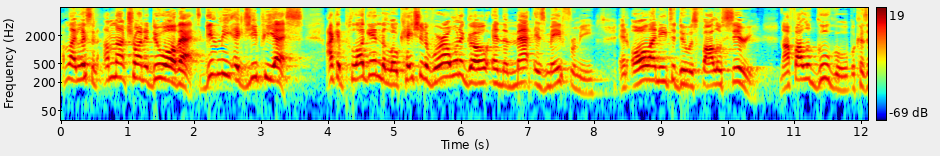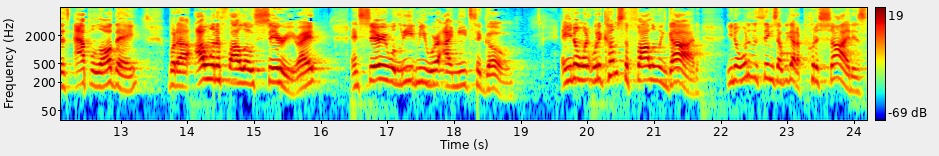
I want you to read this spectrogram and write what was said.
I'm like, listen, I'm not trying to do all that. Give me a GPS. I could plug in the location of where I want to go, and the map is made for me. And all I need to do is follow Siri. Not follow Google because it's Apple all day, but uh, I want to follow Siri, right? And Siri will lead me where I need to go. And you know, when, when it comes to following God, you know, one of the things that we got to put aside is,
